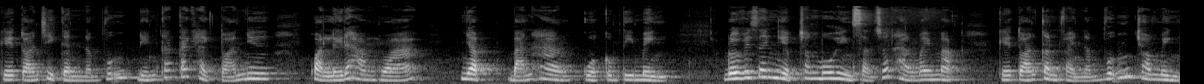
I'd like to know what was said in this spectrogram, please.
kế toán chỉ cần nắm vững đến các cách hạch toán như quản lý hàng hóa, nhập, bán hàng của công ty mình. Đối với doanh nghiệp trong mô hình sản xuất hàng may mặc, kế toán cần phải nắm vững cho mình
